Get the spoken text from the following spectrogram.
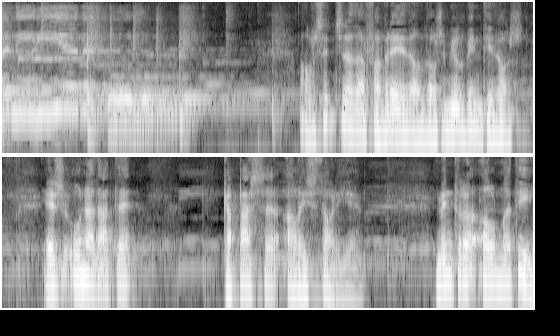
aniria de cul. El 16 de febrer del 2022 és una data que passa a la història. Mentre al matí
